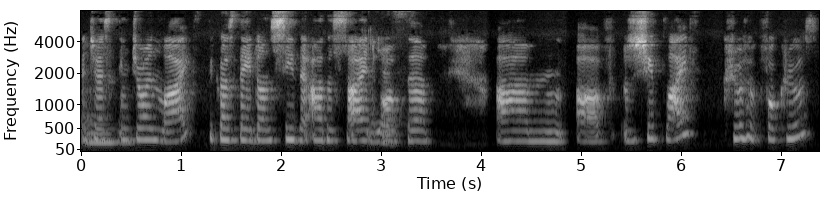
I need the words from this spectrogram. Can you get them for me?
mm-hmm. just enjoying life because they don't see the other side yes. of the um, of ship life for cruise.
